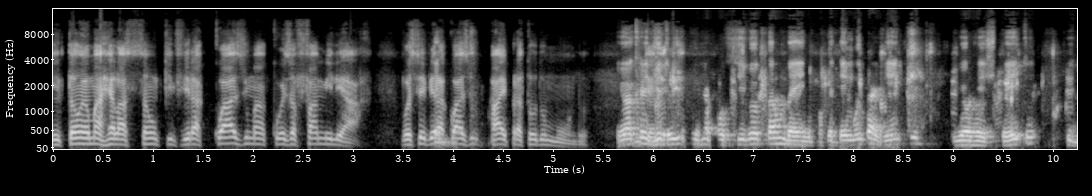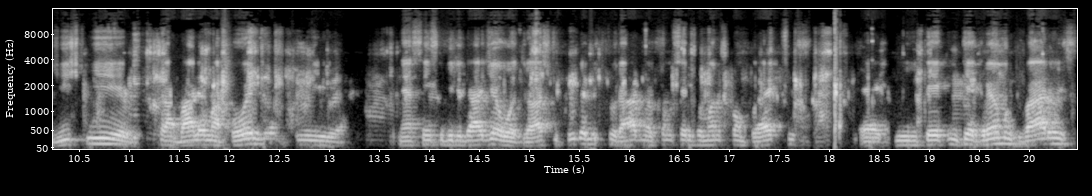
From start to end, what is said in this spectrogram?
Então é uma relação que vira quase uma coisa familiar. Você vira quase um pai para todo mundo. Eu acredito Entendeu? que seja possível também, porque tem muita gente, e eu respeito, que diz que trabalho é uma coisa e né? sensibilidade é outra. Eu acho que tudo é misturado, nós somos seres humanos complexos, é, que integramos vários,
